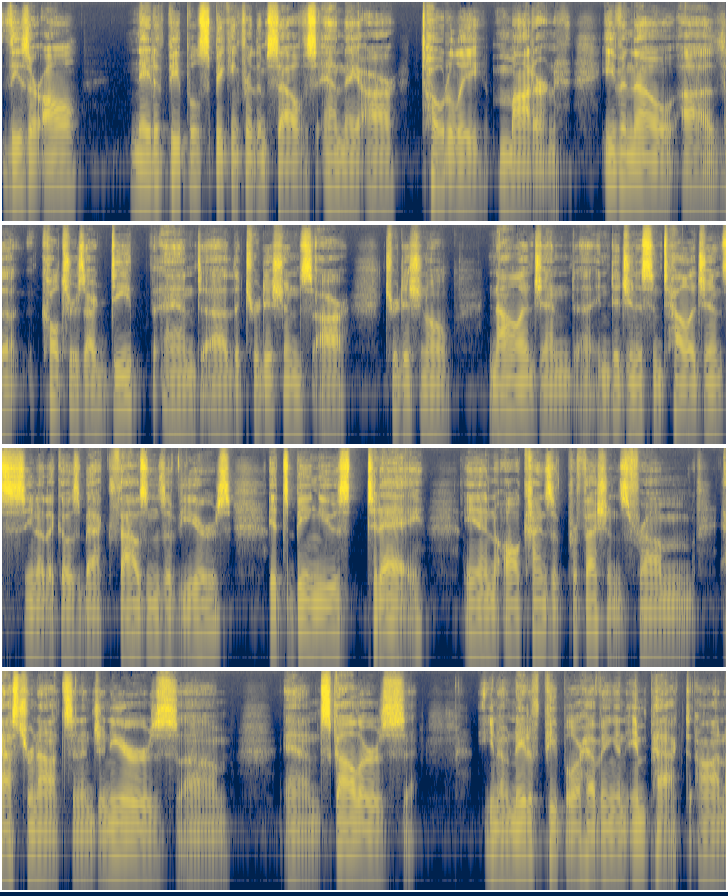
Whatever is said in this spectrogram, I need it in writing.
these are all native people speaking for themselves, and they are totally modern. Even though uh, the cultures are deep and uh, the traditions are traditional knowledge and uh, indigenous intelligence, you know, that goes back thousands of years, it's being used today in all kinds of professions, from astronauts and engineers um, and scholars you know, Native people are having an impact on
